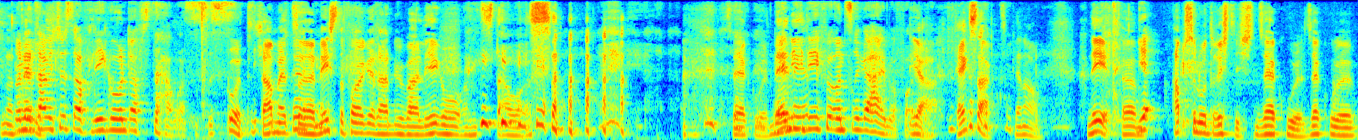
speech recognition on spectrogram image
und jetzt habe ich Lust auf Lego und auf Star Wars. Gut, damit äh, nächste Folge dann über Lego und Star Wars. Sehr gut. Eine Idee für unsere geheime Folge. Ja, exakt, genau. Nee, ähm, Ja. absolut richtig. Sehr cool, sehr cool,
